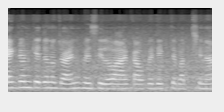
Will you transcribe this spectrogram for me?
একজনকে যেন জয়েন হয়েছিল, আর কাউকে দেখতে পাচ্ছি না।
